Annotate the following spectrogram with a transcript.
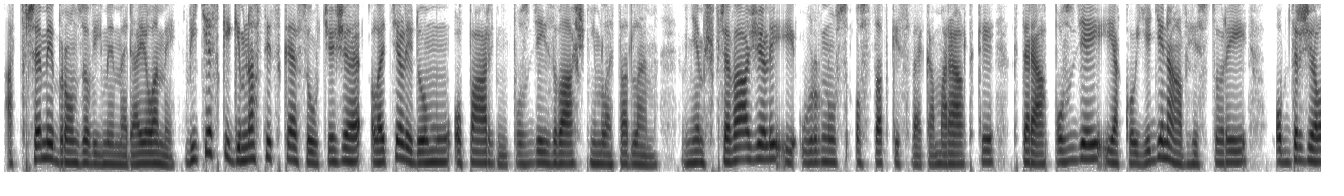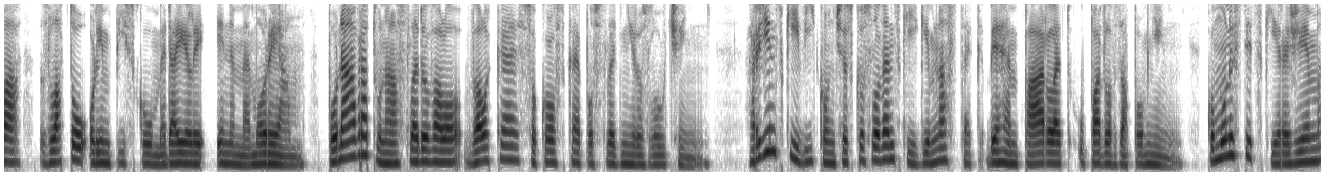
a třemi bronzovými medailemi. Vítězky gymnastické soutěže letěly domů o pár dní později zvláštním letadlem. V němž převáželi i urnu s ostatky své kamarádky, která později jako jediná v historii obdržela zlatou olympijskou medaili in memoriam. Po návratu následovalo velké sokolské poslední rozloučení. Hrdinský výkon československých gymnastek během pár let upadl v zapomnění. Komunistický režim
